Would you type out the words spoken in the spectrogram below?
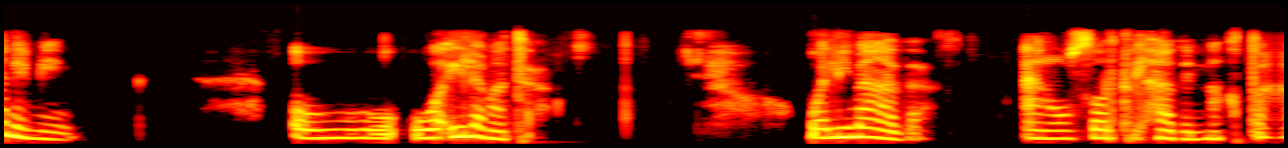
أنا مين؟ و... وإلى متى؟ ولماذا أنا وصلت لهذه النقطة؟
